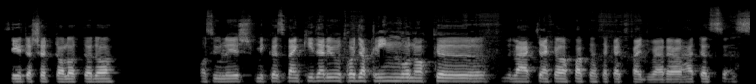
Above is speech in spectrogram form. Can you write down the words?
szétesett alattad a, az ülés, miközben kiderült, hogy a klingonok látják el a pakleteket fegyverrel. Hát ez, ez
